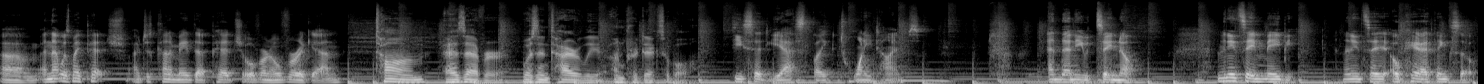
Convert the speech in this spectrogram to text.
Um, and that was my pitch. I just kind of made that pitch over and over again. Tom, as ever, was entirely unpredictable. He said yes like 20 times. And then he would say no. And then he'd say maybe. And then he'd say, okay, I think so.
